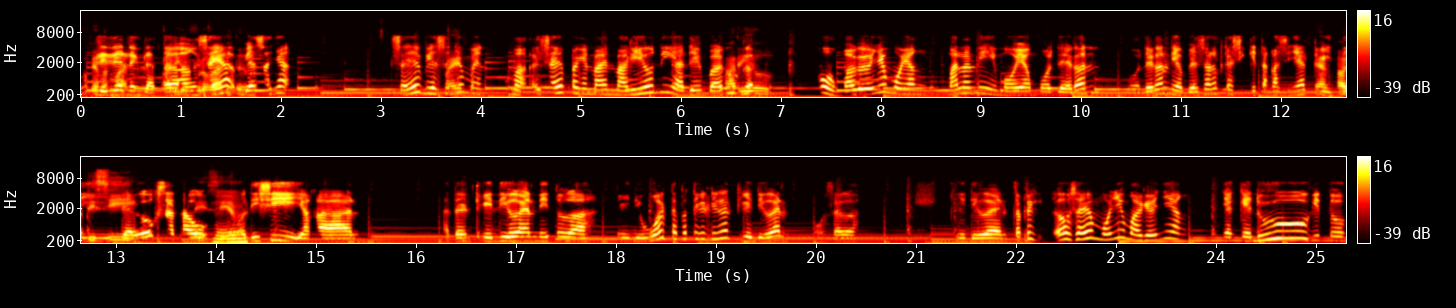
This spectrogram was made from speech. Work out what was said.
Misalkan, jadi ada yang datang saya Wonder. biasanya saya biasanya main, ma- saya pengen main Mario nih ada yang baru Mario. oh Mario-nya mau yang mana nih mau yang modern modern ya biasa kan kasih kita kasihnya 3D Yang Odyssey. Deluxe atau Odyssey, Hmm. Odyssey ya kan atau yang 3D Land itulah 3D World apa 3D Land 3D Land oh salah 3D Land tapi oh saya maunya Mario-nya yang yang kayak dulu gitu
